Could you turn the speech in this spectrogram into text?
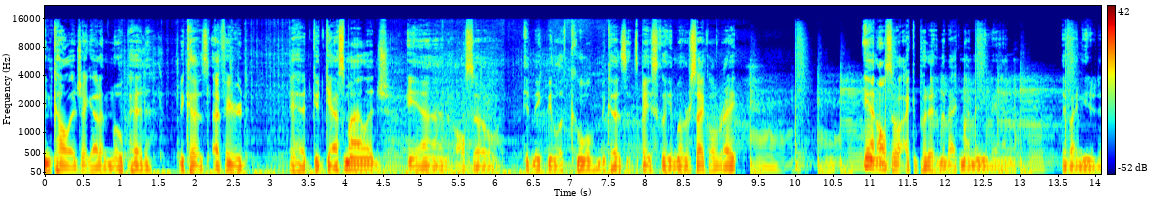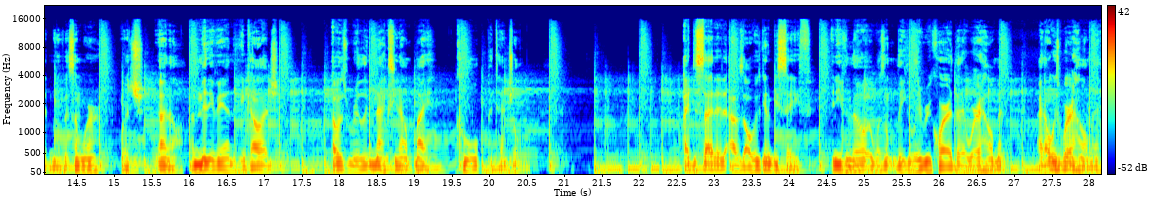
In college, I got a moped because I figured it had good gas mileage and also it'd make me look cool because it's basically a motorcycle, right? And also, I could put it in the back of my minivan if I needed to move it somewhere, which I know, a minivan in college, I was really maxing out my cool potential. I decided I was always going to be safe, and even though it wasn't legally required that I wear a helmet, I'd always wear a helmet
